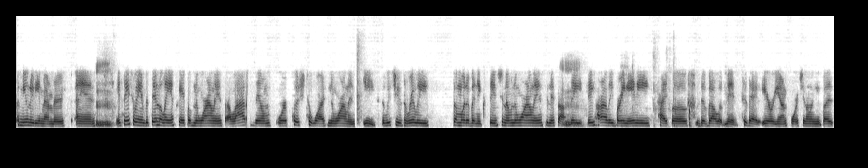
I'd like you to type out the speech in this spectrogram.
community members. And mm-hmm. essentially, within the landscape of New Orleans, a lot of them were pushed towards New Orleans East, which is really somewhat of an extension of New Orleans, and it's mm. they they hardly bring any type of development to that area, unfortunately. But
